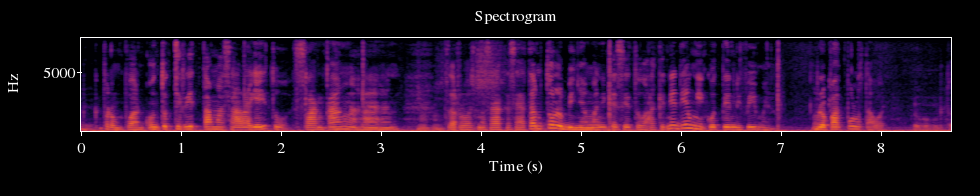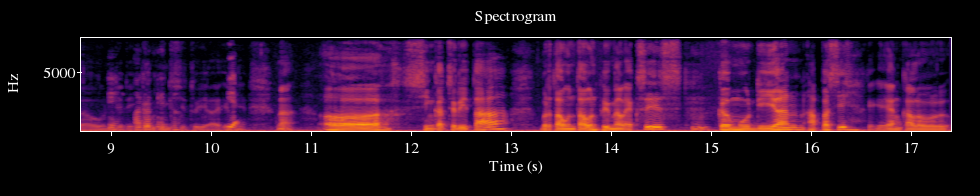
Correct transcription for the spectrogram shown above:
ke perempuan. Untuk cerita masalah yaitu selangkangan. Mhm. terus masalah kesehatan tuh lebih nyaman ke situ. Akhirnya dia ngikutin di female. Berapa puluh tahun? Berapa puluh tahun. Iya, jadi orang di itu. situ ya Iya. akhirnya. Nah eh singkat cerita bertahun-tahun female eksis. Hmm. kemudian apa sih yang kalau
